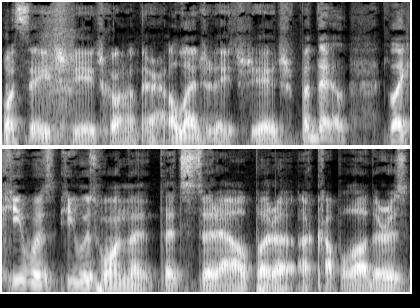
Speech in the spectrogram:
What's the HGH going on there? Alleged HGH, but they, like he was, he was one that that stood out, but a, a couple others.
